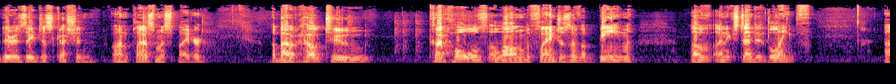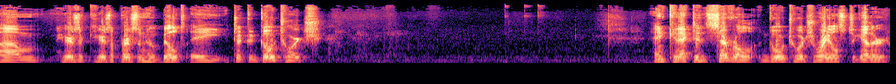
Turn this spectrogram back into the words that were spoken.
there is a discussion on Plasma Spider about how to cut holes along the flanges of a beam of an extended length. Um, here's a here's a person who built a took a go torch and connected several go torch rails together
